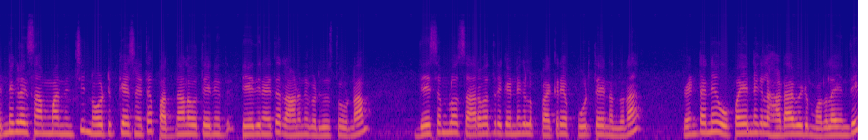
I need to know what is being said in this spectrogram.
ఎన్నికలకు సంబంధించి నోటిఫికేషన్ అయితే పద్నాలుగో తేదీ తేదీన అయితే రానుంది ఇక్కడ చూస్తూ ఉన్నాం. దేశంలో సార్వత్రిక ఎన్నికల ప్రక్రియ పూర్తయినందున వెంటనే ఉప ఎన్నికల హడావిడి మొదలైంది.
